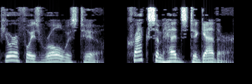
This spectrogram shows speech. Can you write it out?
Peurifoy's role was to "...crack some heads together."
